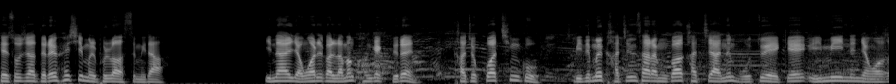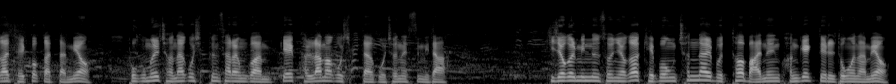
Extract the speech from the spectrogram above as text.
재소자들의 회심을 불러왔습니다. 이날 영화를 관람한 관객들은 가족과 친구, 믿음을 가진 사람과 갖지 않은 모두에게 의미 있는 영화가 될 것 같다며 복음을 전하고 싶은 사람과 함께 관람하고 싶다고 전했습니다. 기적을 믿는 소녀가 개봉 첫날부터 많은 관객들을 동원하며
